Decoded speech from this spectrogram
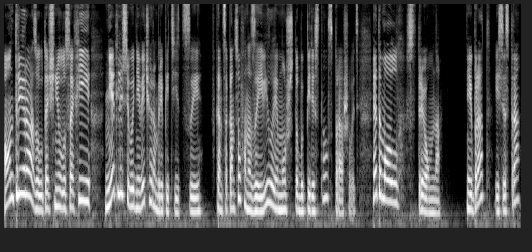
Он три раза уточнил у Софии, нет ли сегодня вечером репетиции. В конце концов, она заявила ему, чтобы перестал спрашивать. Это, мол, стрёмно. И брат, и сестра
